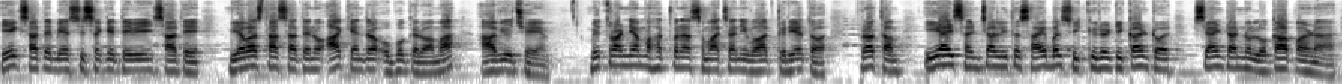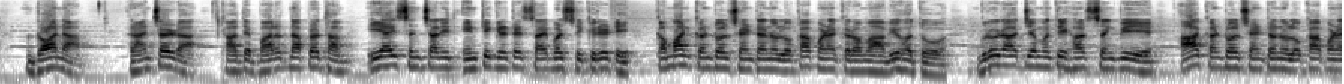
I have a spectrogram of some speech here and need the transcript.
એક સાથે બેસી શકે તેવી સાથે વ્યવસ્થા સાથેનું આ કેન્દ્ર ઊભું કરવામાં આવ્યું છે. મિત્રો, અન્ય મહત્વના સમાચારની વાત કરીએ તો પ્રથમ એઆઈ સંચાલિત સાયબર સિક્યુરિટી કંટ્રોલ સેન્ટરનું લોકાર્પણ. ડ્રોના, રાંચરડા ખાતે ભારતના પ્રથમ એઆઈ સંચાલિત integrated cyber security command control સેન્ટરનું લોકાર્પણ કરવામાં આવ્યું હતું. ગૃહ રાજ્યમંત્રી હર્ષ સંઘવીએ આ કંટ્રોલ સેન્ટરનું લોકાર્પણ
